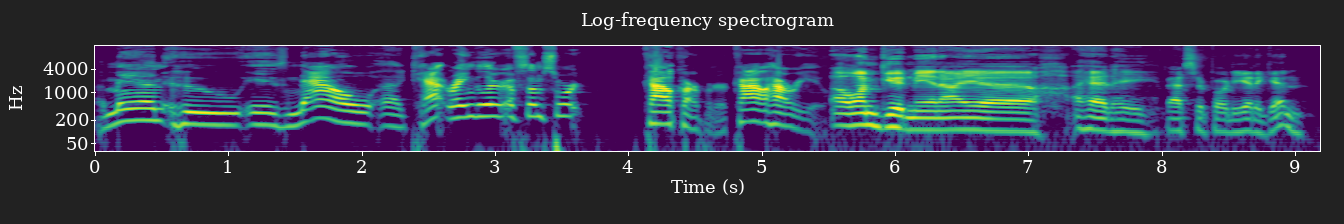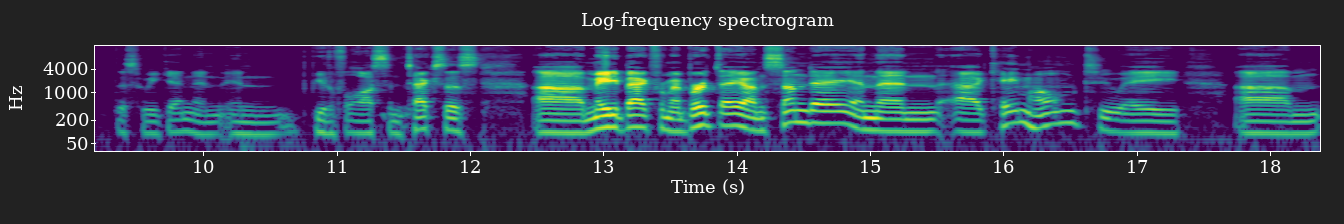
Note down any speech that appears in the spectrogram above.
a man who is now a cat wrangler of some sort, Kyle Carpenter. Kyle, how are you? Oh, I'm good, man. I uh, I had a bachelor party yet again this weekend in, in beautiful Austin, Texas. Uh, made it back for my birthday on Sunday, and then uh, came home to a um,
